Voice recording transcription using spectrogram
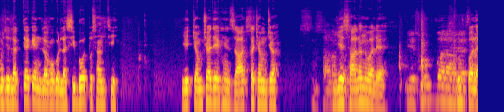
मुझे लगता है कि इन लोगों को लस्सी बहुत पसंद थी। ये चमचा देखें ज़ात का चमचा। ये सालन वाला है। ये सूप वाला सूप वाला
